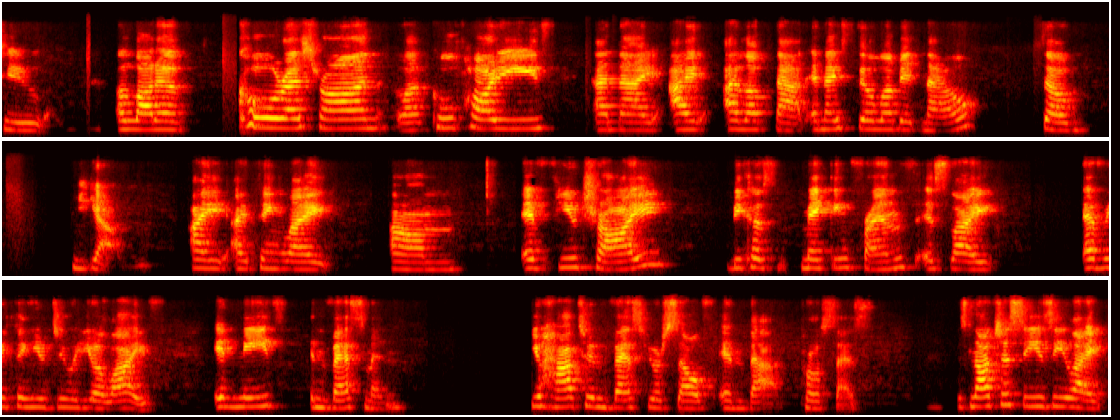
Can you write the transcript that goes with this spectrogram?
to a lot of cool restaurant, a lot of cool parties, and I I I love that, and I still love it now. So yeah, I I think like um, if you try, because making friends is like everything you do in your life. It needs investment. You have to invest yourself in that process. It's not just easy like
